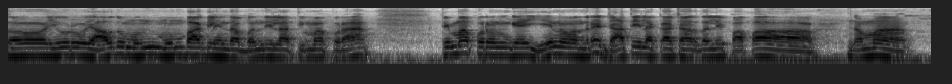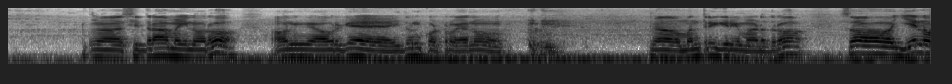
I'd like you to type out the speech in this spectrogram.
ಸೊ ಇವರು ಯಾವುದು ಮುನ್ ಮುಂಬಾಗ್ಲಿಂದ ಬಂದಿಲ್ಲ ತಿಮ್ಮಾಪುರ. ತಿಮ್ಮಾಪುರನ್ಗೆ ಏನು ಅಂದರೆ ಜಾತಿ ಲೆಕ್ಕಾಚಾರದಲ್ಲಿ ಪಾಪ ನಮ್ಮ ಸಿದ್ದರಾಮಯ್ಯನವರು ಅವನಿಗೆ, ಅವ್ರಿಗೆ ಇದನ್ನು ಕೊಟ್ಟರು ಏನು ಮಂತ್ರಿಗಿರಿ ಮಾಡಿದ್ರು. ಸೊ ಏನು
